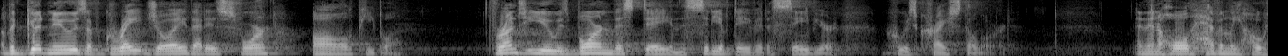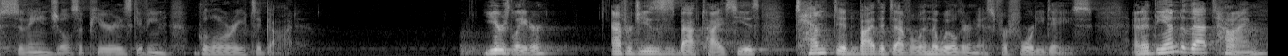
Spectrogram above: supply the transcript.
of the good news of great joy that is for all people. For unto you is born this day in the city of David a Savior who is Christ the Lord. And then a whole heavenly host of angels appears, giving glory to God. Years later, after Jesus is baptized, he is tempted by the devil in the wilderness for 40 days. And at the end of that time,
